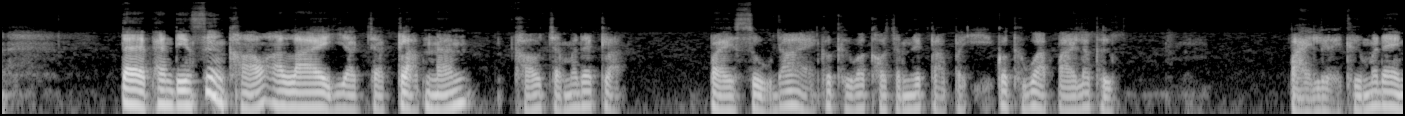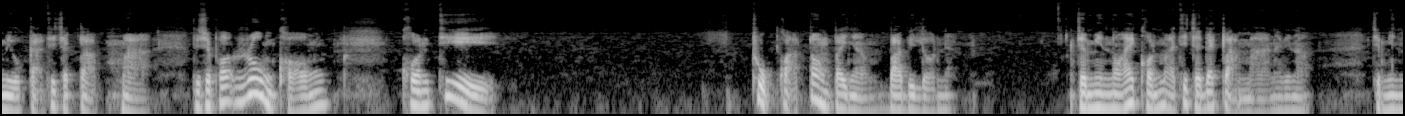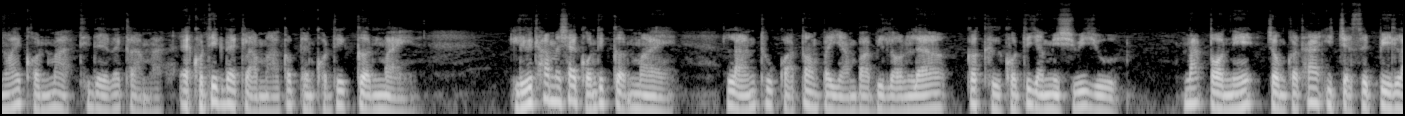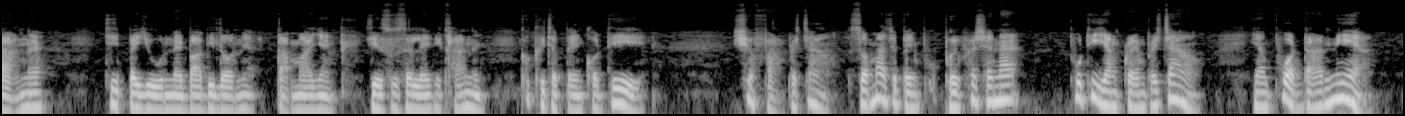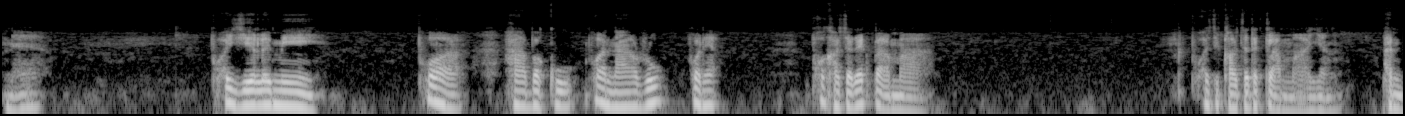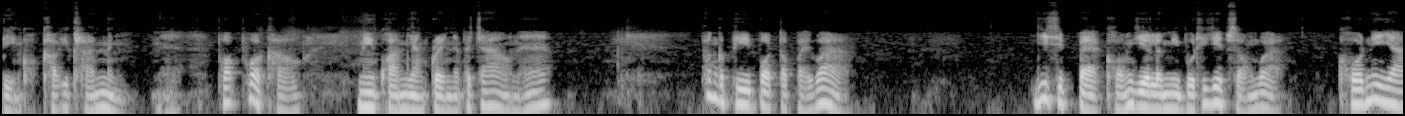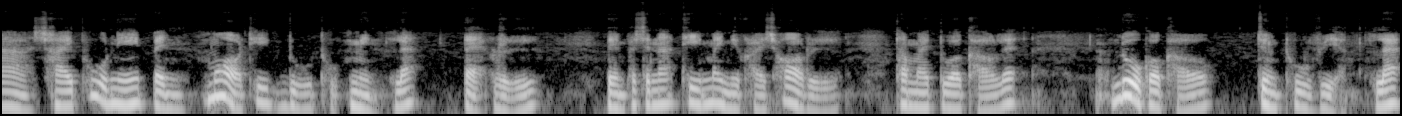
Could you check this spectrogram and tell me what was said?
แต่แผ่นดินซึ่งเขาอะไรอยากจะกลับนั้น เขาจะไม่ได้กลับไปสู่ได้ ก็คือว่าเขาจะไม่ได้กลับไปอีก ก็คือว่าไปแล้วคือ ไปเลย คือไม่ได้มีโอกาสที่จะกลับมา โดยเฉพาะรุ่งของคนที่ ถูกกวาดต้องไปอย่างบาบิโลนเนี่ย จะมีน้อยคนมาที่จะได้กลับมานะพี่น้อง จะมีน้อยคนมากที่ได้ได้กลับมาไอ้คนที่ได้กลับมาก็เป็นคนที่เกิดใหม่ หรือถ้าไม่ใช่คนที่เกิดใหม่ หลานถูกกวาดต้องไปอย่างบาบิโลนแล้ว ก็คือคนที่ยังมีชีวิตอยู่ ณตอนนี้จนกระทั่งอีกเจ็ดสิบปีหลังนะที่ไปอยู่ในบาบิโลนเนี่ยกลับมาอย่างเยรูซาเล็มอีกครั้งหนึ่งก็คือจะเป็นคนที่เชื่อฟังพระเจ้าส่วนมากจะเป็นผู้เผยพระชนะ ผู้ที่ยังแกรมพระเจ้า อย่างพวกดานเนียนะ พวกเยเรมี พวกฮาบากุ พวกนารุ พวกเนี้ย พวกเขาจะได้กลับมา พวกเขาจะได้กลับมาอย่างแผ่นดินของเขาอีกครั้งหนึ่งนะเพราะพวกเขามีความยังเกรงในพระเจ้านะพระคัมภีบทต่อไปว่า 28 ของเยเรมีบทที่ 22 ว่า โคนิยาชายผู้นี้เป็นหม้อที่ดูถูกหมิ่นและแตะหรือ เป็นภาชนะที่ไม่มีใครชอบหรือทำไมตัวเขาและลูกของเขาจึงถูกเหวี่ยงและ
